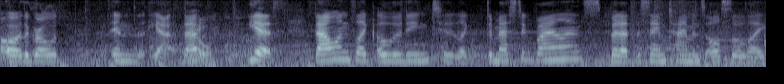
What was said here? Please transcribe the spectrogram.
Oh, the girl with in the, yeah that Beetle. yes that one's like alluding to like domestic violence, but at the same time it's also like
